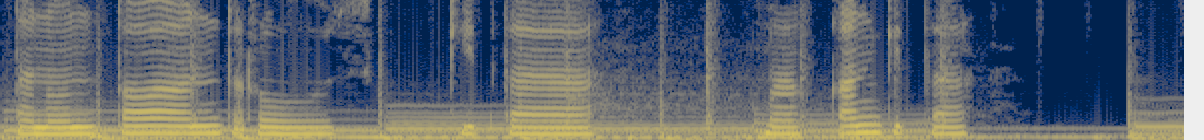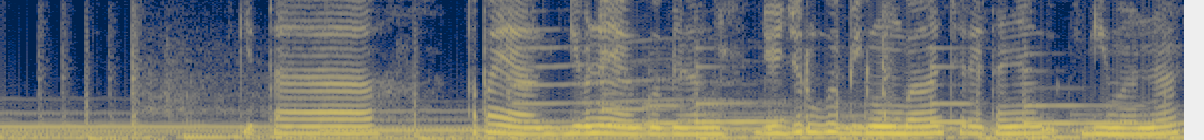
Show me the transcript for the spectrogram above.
kita nonton terus kita makan kita kita apa ya gimana ya gue bilangnya? Jujur gue bingung banget ceritanya gimana.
